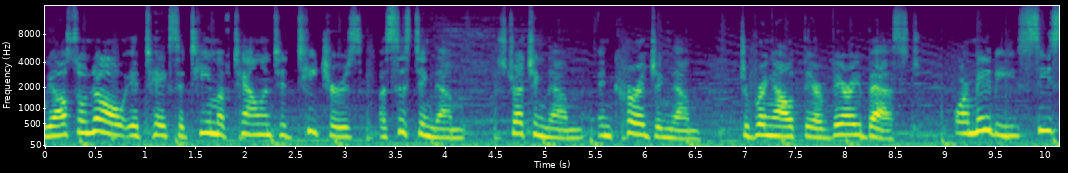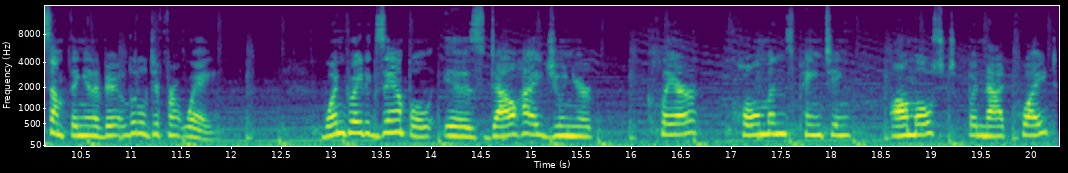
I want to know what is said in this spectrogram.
We also know it takes a team of talented teachers assisting them stretching them, encouraging them to bring out their very best, or maybe see something in a very, little different way. One great example is High Junior Claire Coleman's painting, Almost But Not Quite,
